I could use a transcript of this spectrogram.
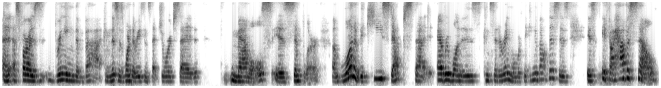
as far as bringing them back, and this is one of the reasons that George said mammals is simpler. Um, one of the key steps that everyone is considering when we're thinking about this is, is if I have a cell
